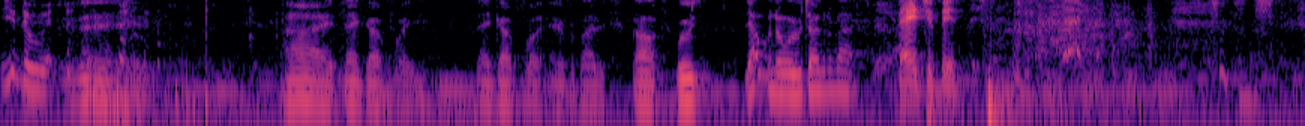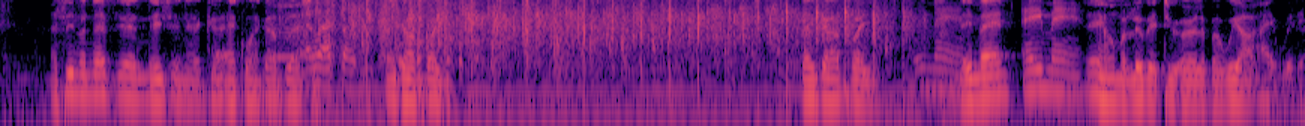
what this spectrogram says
you do it. All right, thank God for you. Thank God for everybody. Uh, we, y'all want to know what we were talking about? That's your business. I see my nephew and niece in there. Anquan, God bless you. Thank God for you. Thank God for you. Amen. Amen. Amen. They home a little bit too early, but we all right with it.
